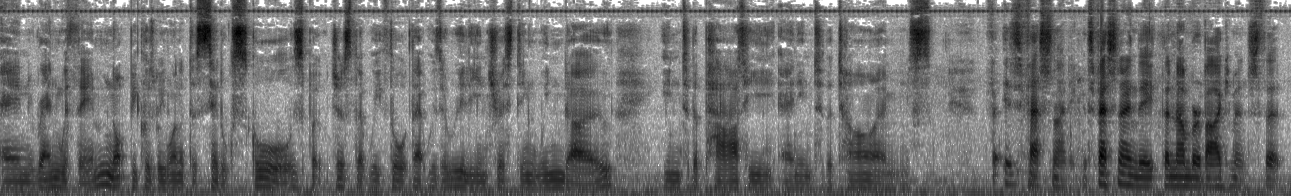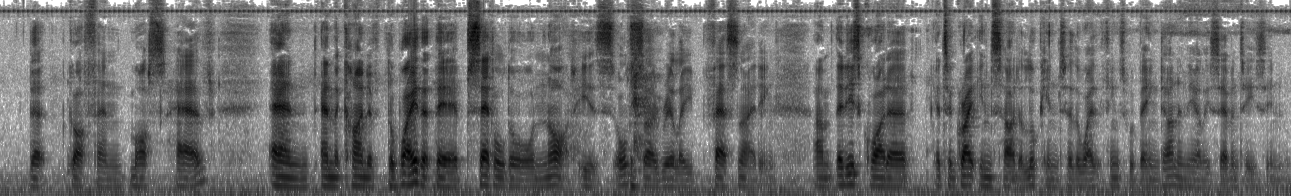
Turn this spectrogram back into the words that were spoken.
and ran with them, not because we wanted to settle scores, but just that we thought that was a really interesting window into the party and into the times. It's fascinating. It's fascinating the, the number of arguments that, that Gough and Moss have and and the kind of the way that they're settled or not is also really fascinating. Um, it is quite a it's a great insider look into the way that things were being done in the early seventies. In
